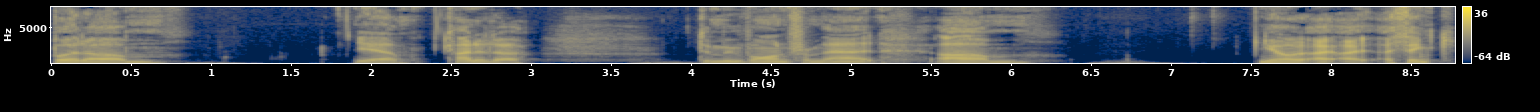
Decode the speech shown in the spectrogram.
But um yeah, kind of to to move on from that. Um you know, I, I, I think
